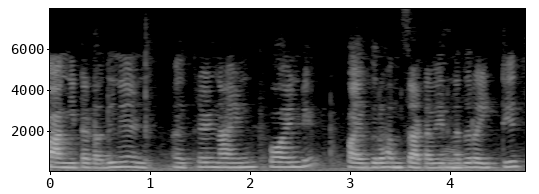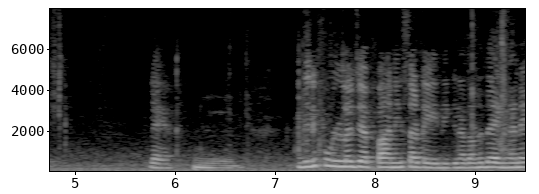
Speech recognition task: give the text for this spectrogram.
വാങ്ങിട്ടോ അതിന് എത്ര? നയൻ പോയിന്റ് ഫൈവ് ദിർഹംസ് ആട്ടോ വരുന്നത് റേറ്റ് അല്ലേ. ഇതിൽ ഫുള്ള് ജപ്പാനീസ് ആട്ടോ എഴുതിക്കുന്നത് അതുകൊണ്ട് ഇത് എങ്ങനെ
